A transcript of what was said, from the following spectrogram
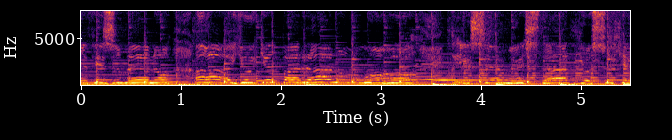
μεθυσμένο, άγιο και παράνομο. Κλείσε με στα δυο σου χέρια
